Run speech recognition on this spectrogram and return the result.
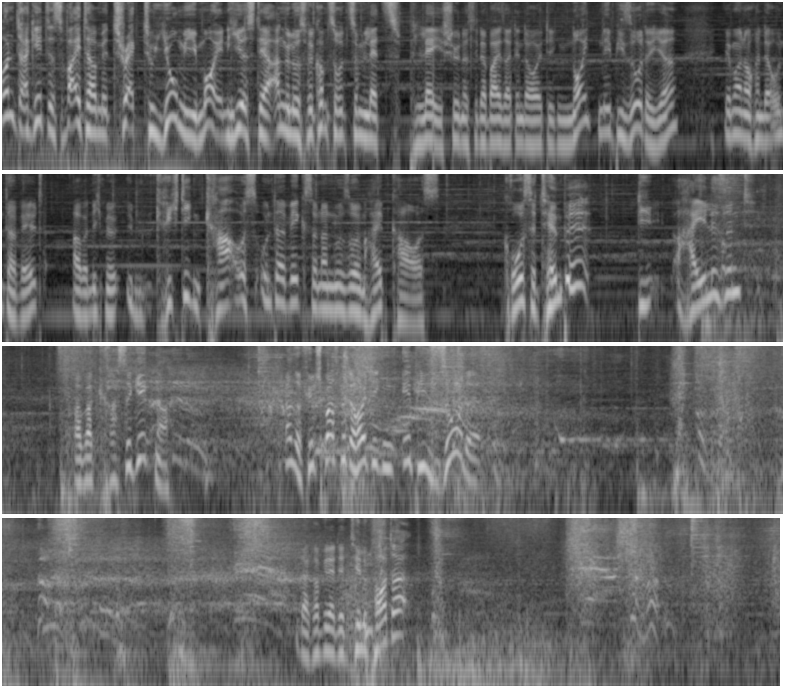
Und da geht es weiter mit Track to Yomi. Moin, hier ist der Angelus. Willkommen zurück zum Let's Play. Schön, dass ihr dabei seid in der heutigen neunten Episode hier. Immer noch in der Unterwelt, aber nicht mehr im richtigen Chaos unterwegs, sondern nur so im Halbchaos. Große Tempel, die heile sind, aber krasse Gegner. Also viel Spaß mit der heutigen Episode. Da kommt wieder der Teleporter.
